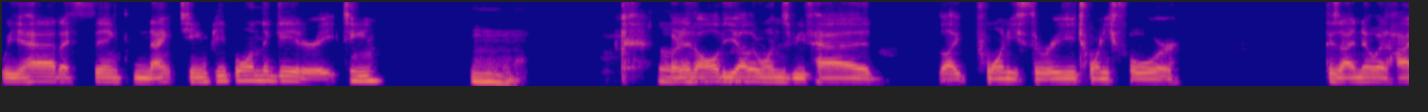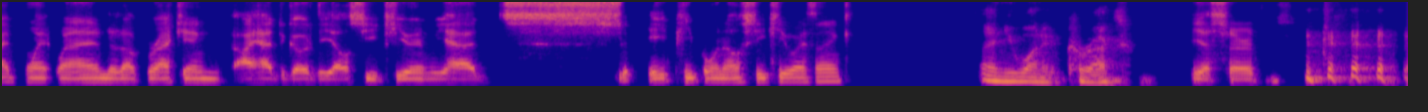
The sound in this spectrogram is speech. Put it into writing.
we had I think 19 people in the gate or 18. Mm. but in all the other ones we've had like 23 24 because i know at high point when i ended up wrecking i had to go to the lcq and we had eight people in lcq i think and you won it, correct? yes sir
